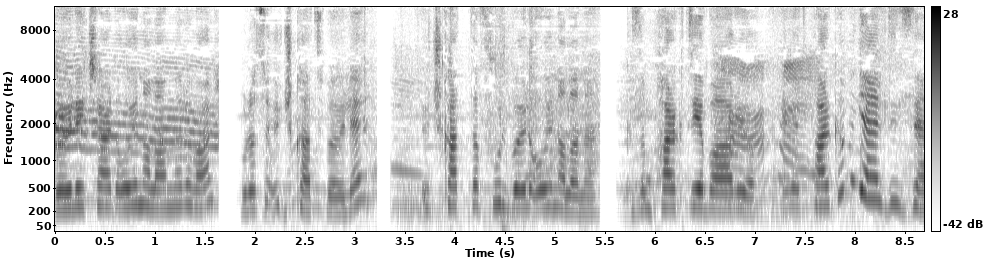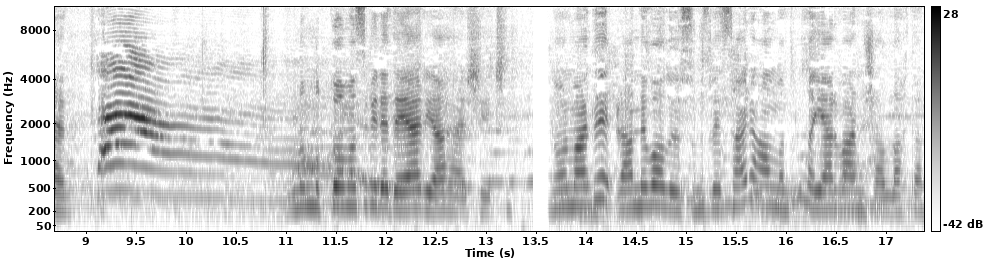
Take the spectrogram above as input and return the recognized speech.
Böyle içeride oyun alanları var. Burası 3 kat böyle. 3 katta full böyle oyun alanı. Kızım park diye bağırıyor. Evet parka mı geldin sen? Bunun mutlu olması bile değer ya her şey için. Normalde randevu alıyorsunuz vesaire almadım da yer varmış Allah'tan.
